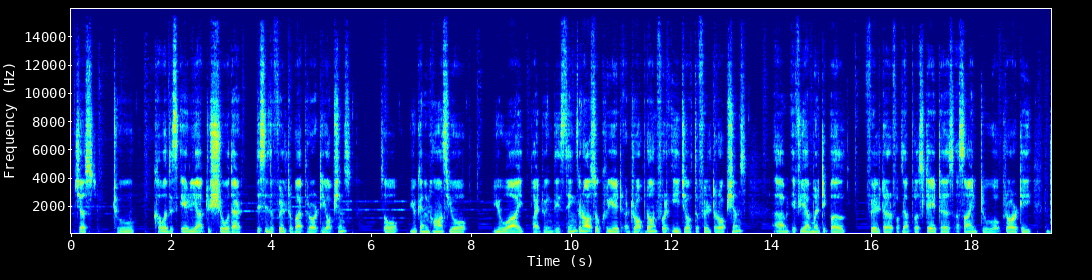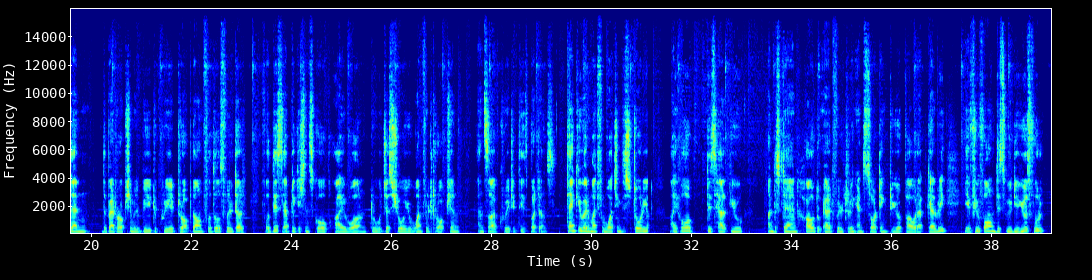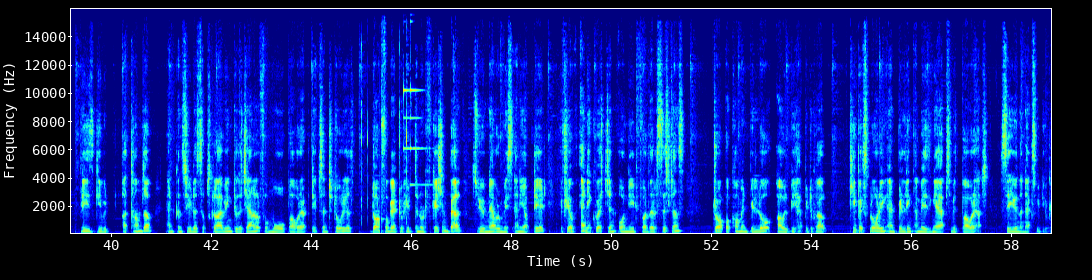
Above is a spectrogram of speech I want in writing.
just to cover this area to show that this is a filter by priority options. So you can enhance your UI by doing these things. You can also create a drop down for each of the filter options. Um, if you have multiple filter, for example, status assigned to priority, then the better option will be to create drop down for those filter. For this application scope, I want to just show you one filter option and so I've created these buttons. Thank you very much for watching this tutorial. I hope this helped you understand how to add filtering and sorting to your Power App Gallery. If you found this video useful, please give it a thumbs up and consider subscribing to the channel for more Power App tips and tutorials. Don't forget to hit the notification bell so you never miss any update. If you have any question or need further assistance, drop a comment below. I will be happy to help. Keep exploring and building amazing apps with Power Apps. See you in the next video.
